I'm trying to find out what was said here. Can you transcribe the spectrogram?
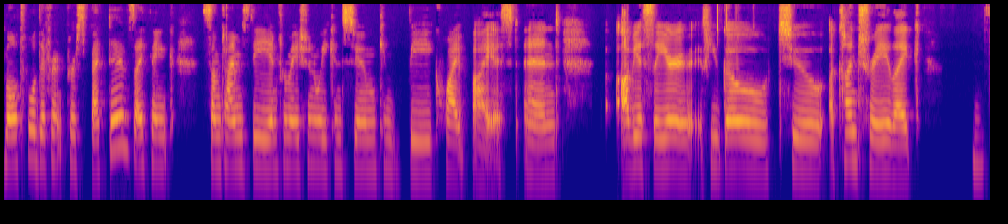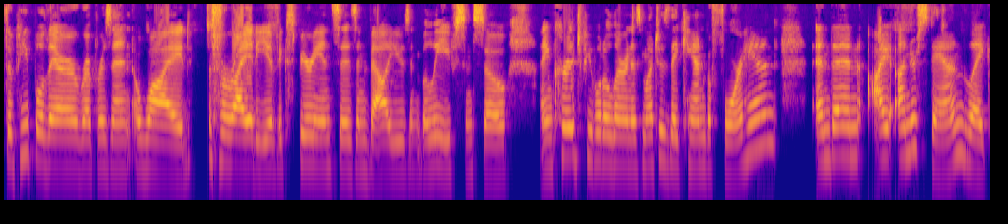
multiple different perspectives. I think sometimes the information we consume can be quite biased. And obviously if you go to a country like the people there represent a wide variety of experiences and values and beliefs. And so i encourage people to learn as much as they can beforehand. And then i understand like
